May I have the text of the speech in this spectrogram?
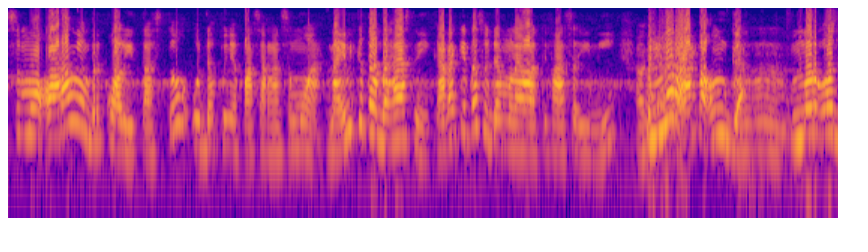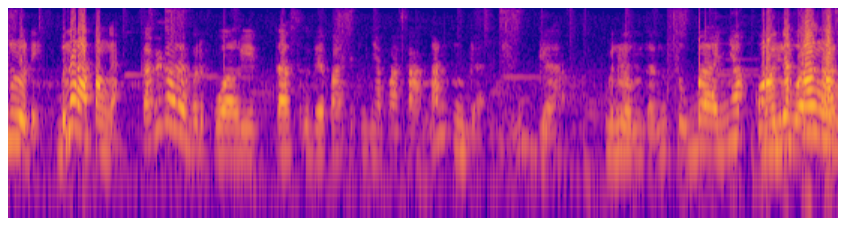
semua orang yang berkualitas tuh udah punya pasangan semua. Nah ini kita bahas nih karena kita sudah melewati fase ini. Oke. Bener atau enggak? Mm-mm. Menurut lo dulu deh, bener atau enggak? Tapi kalau berkualitas udah pasti punya pasangan, enggak juga. Bener. Belum tentu. Banyak kok Banyak kan nggak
